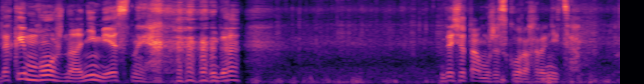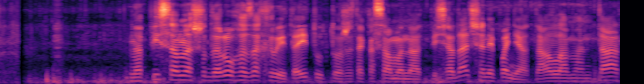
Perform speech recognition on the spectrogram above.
Таким можна, вони місні. да? Десь там уже скоро границя. Написано, що дорога закрита, і тут теж така сама надпись. А далі непонятно. Аламантар.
